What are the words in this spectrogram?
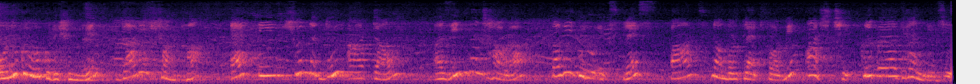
অনুগ্রহ করে শুনবেন গাড়ির সংখ্যা এক তিন শূন্য দুই আট টাউন আজিমগঞ্জ হাওড়া কবিগুরু এক্সপ্রেস পাঁচ নম্বর প্ল্যাটফর্মে আসছে। কৃপয়া ধ্যান দিজিয়ে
